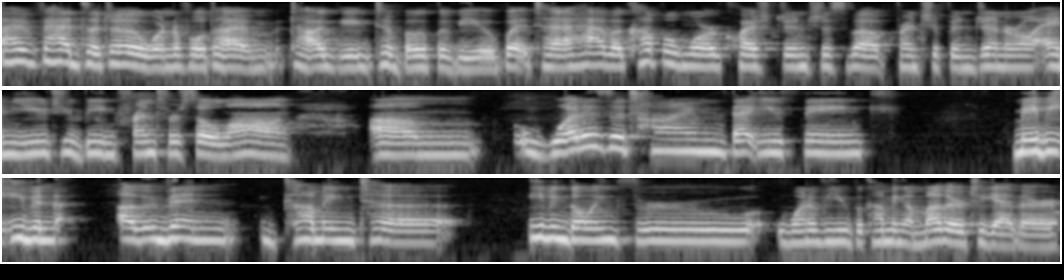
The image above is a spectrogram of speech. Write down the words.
I've had such a wonderful time talking to both of you, but to have a couple more questions just about friendship in general, and you two being friends for so long, um, what is a time that you think, maybe even other than coming to, even going through one of you becoming a mother together,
